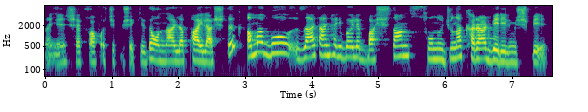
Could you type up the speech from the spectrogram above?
hani şeffaf açık bir şekilde onlarla paylaştık. Ama bu zaten hani böyle baştan sonucuna karar verilmiş bir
